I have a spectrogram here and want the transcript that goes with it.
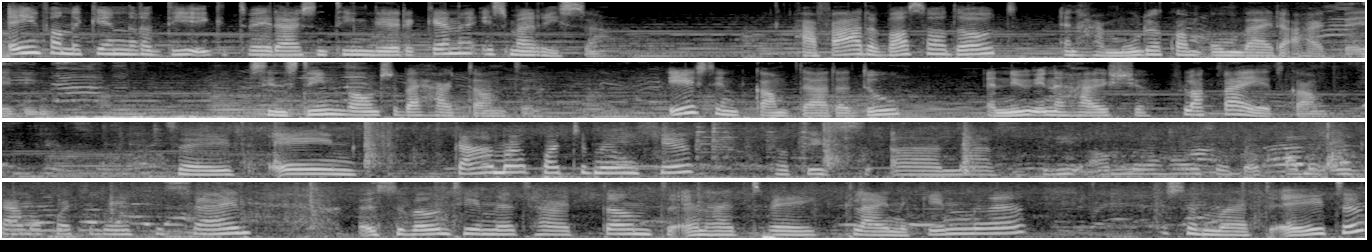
Een van de kinderen die ik in 2010 leerde kennen is Marisse. Haar vader was al dood en haar moeder kwam om bij de aardbeving. Sindsdien woont ze bij haar tante. Eerst in kamp Dadadoe en nu in een huisje vlakbij het kamp. Ze heeft één kamerappartementje. Dat is uh, naast drie andere huizen, dat ook allemaal eenkamerappartementjes zijn. Uh, ze woont hier met haar tante en haar twee kleine kinderen. Ze maakt eten.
